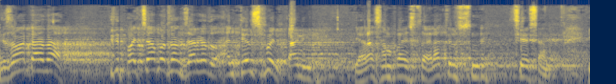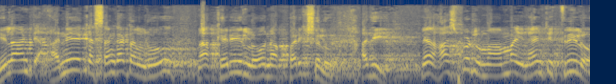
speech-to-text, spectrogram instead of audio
నిజమా కాదా? ఇది పశ్చాపదం జరగదు అని తెలిసిపోయింది. కానీ ఎలా సంపాదిస్తా ఎలా తెలుస్తుంది? చేశాను. ఇలాంటి అనేక సంఘటనలు నా కెరీర్లో నా పరీక్షలు. అది నేను హాస్పిటల్ మా అమ్మాయి నైన్టీ త్రీలో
